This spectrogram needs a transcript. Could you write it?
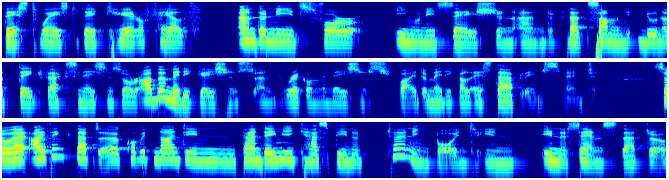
best ways to take care of health and the needs for immunization and that some do not take vaccinations or other medications and recommendations by the medical establishment. So i, think that uh, covid-19 pandemic has been a turning point in in a sense that uh,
